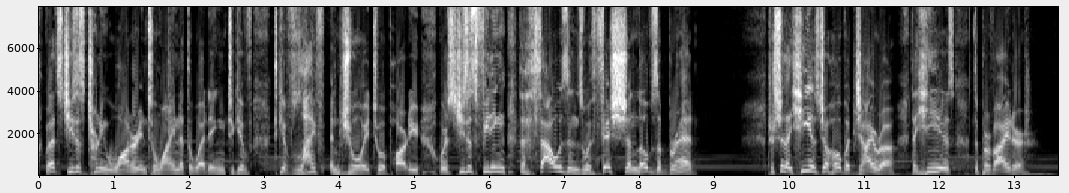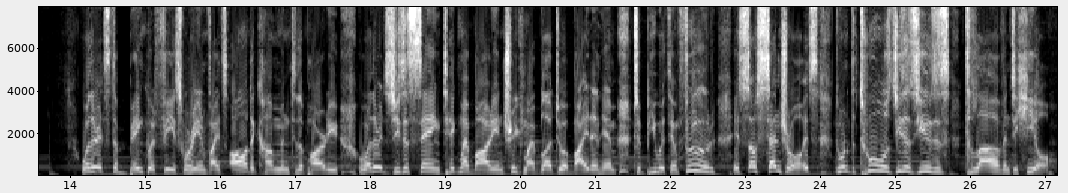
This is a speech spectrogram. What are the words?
Well, that's Jesus turning water into wine at the wedding to give, to give life and joy to a party. Whereas Jesus feeding the thousands with fish and loaves of bread to show that He is Jehovah Jireh, that He is the provider. Whether it's the banquet feast where he invites all to come into the party, or whether it's Jesus saying, Take my body and drink my blood to abide in him, to be with him. Food is so central. It's one of the tools Jesus uses to love and to heal.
